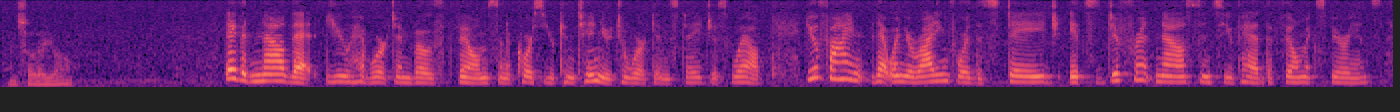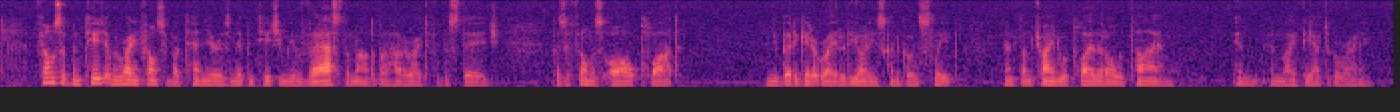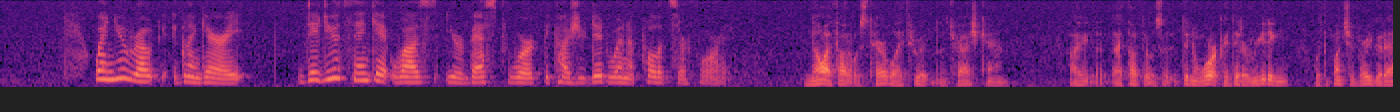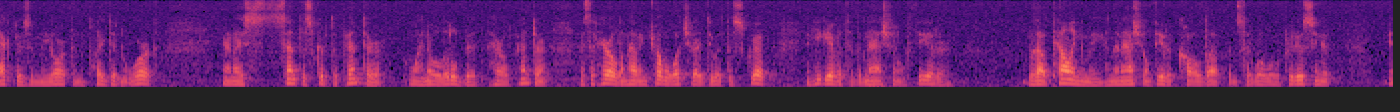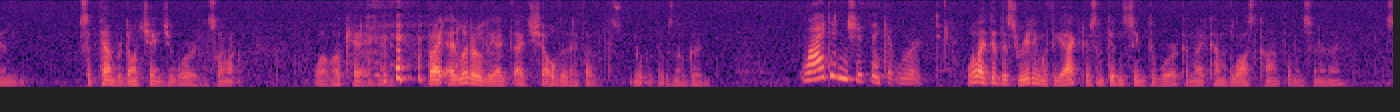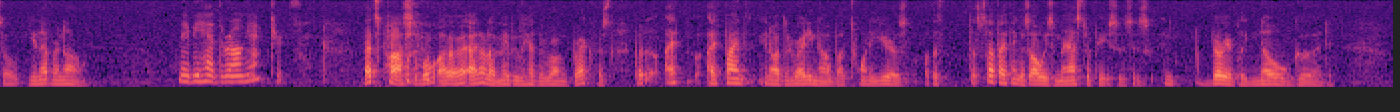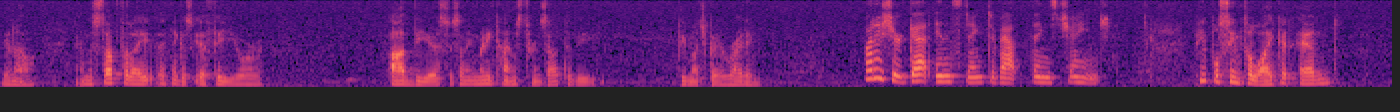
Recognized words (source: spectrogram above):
and so there you are. David, now that you have worked in both films, and of course you continue to work in stage as well, do you find that when you're writing for the stage, it's different now since you've had the film experience? Films have been teaching. I've been writing films for about ten years, and they've been teaching me a vast amount about how to write for the stage, because the film is all plot, and you better get it right, or the audience is going to go to sleep. And I'm trying to apply that all the time in in my theatrical writing. When you wrote Glengarry, did you think it was your best work because you did win a Pulitzer for it? No, I thought it was terrible. I threw it in the trash can. I I thought that was it didn't work. I did a reading with a bunch of very good actors in New York, and the play didn't work. And I sent the script to Pinter, who I know a little bit, Harold Pinter. I said, Harold, I'm having trouble. What should I do with the script? And he gave it to the National Theater without telling me. And the National Theater called up and said, Well, we're producing it in September. Don't change a word. And so I went, Well, okay. And- but I, I literally, I, I shelved it. I thought it was no good. Why didn't you think it worked? Well, I did this reading with the actors and it didn't seem to work, and I kind of lost confidence in it. I, so you never know. Maybe you had the wrong actors. That's possible. I, I don't know. Maybe we had the wrong breakfast. But I, I find, you know, I've been writing now about 20 years. The, the stuff I think is always masterpieces is invariably no good, you know. And the stuff that I, I think is iffy or obvious or something many times turns out to be be much better writing. What is your gut instinct about things change? people seem to like it, and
